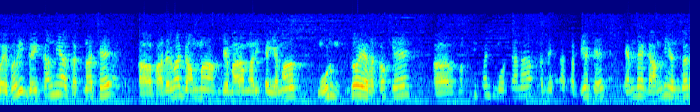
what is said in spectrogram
વૈભવી, ગઈકાલની આ ઘટના છે ભાદરવા ગામમાં જે મારામારી થઈ એમાં મૂળ મુદ્દો એ હતો કે મુક્તિપંચ મોરચાના પ્રદેશના સભ્ય છે, એમને ગામની અંદર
